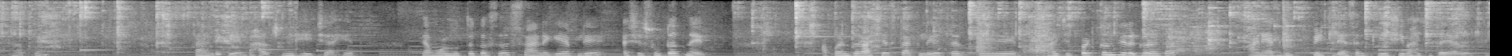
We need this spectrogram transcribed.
इथं आपण सांडगे भाजून घ्यायचे आहेत. त्यामुळे होतं कसं सांडगे आपले असे सुटत नाहीत. आपण जर असेच टाकले तर ते भाजीत पटकन विरघळतात आणि अगदी पिटल्यासारखी अशी भाजी तयार होते.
